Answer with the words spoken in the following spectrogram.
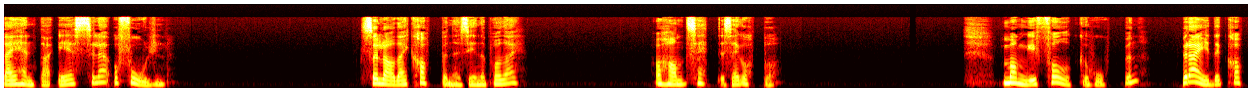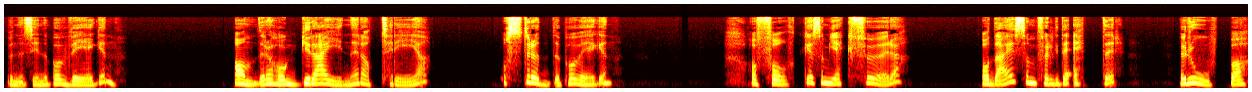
De henta eselet og folen. Så la de kappene sine på dei, og han sette seg oppå. Mange i folkehopen breide kappene sine på vegen. Andre hogg greiner av trea og strødde på vegen. Og folket som gikk føre, og de som følgde etter, ropa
